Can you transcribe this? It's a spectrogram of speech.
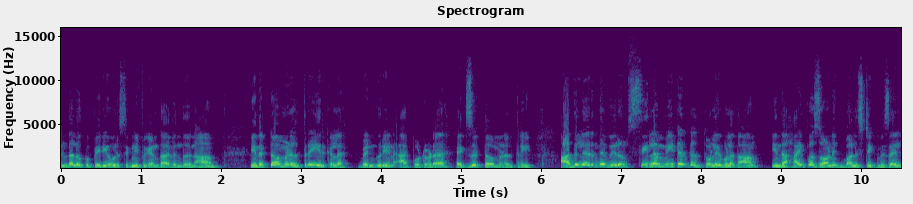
எந்த அளவுக்கு பெரிய ஒரு சிக்னிஃபிகண்ட்டாக இருந்ததுன்னா இந்த டெர்மினல் த்ரீ இருக்குல்ல பென்குரியன் ஏர்போர்ட்டோட எக்ஸிட் டெர்மினல் த்ரீ அதிலிருந்து வெறும் சில மீட்டர்கள் தொலைவில் தான் இந்த ஹைப்பர்சானிக் பலிஸ்டிக் மிசைல்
